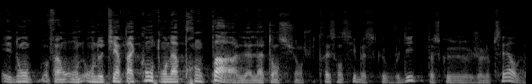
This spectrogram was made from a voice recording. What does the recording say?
et donc, enfin, on, on, ne tient pas compte, on n'apprend pas l'attention. Je suis très sensible à ce que vous dites parce que je l'observe,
